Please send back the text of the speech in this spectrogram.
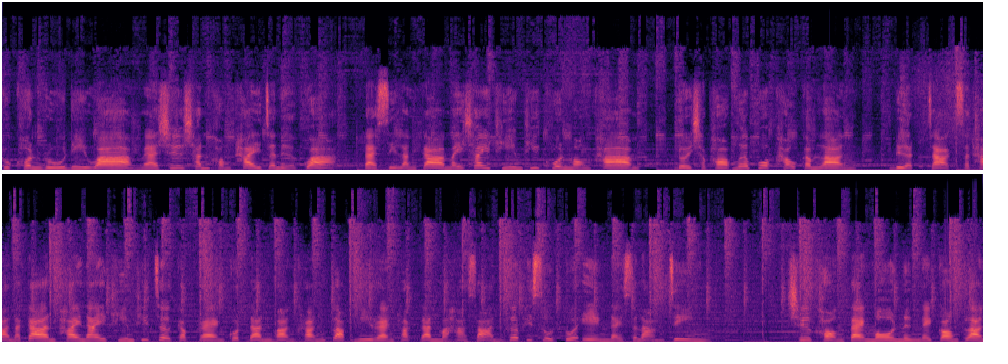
ทุกคนรู้ดีว่าแม้ชื่อชั้นของไทยจะเหนือกว่า แต่ศรีลังกาไม่ใช่ทีมที่ควรมองข้าม โดยเฉพาะเมื่อพวกเขากำลัง เดือดจากสถานการณ์ภายในทีมที่เจอกับแรงกดดันบางครั้งกลับมีแรงผลักดันมหาศาลเพื่อพิสูจน์ตัวเองในสนามจริง ชื่อของแตงโมหนึ่งในกองกลาง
